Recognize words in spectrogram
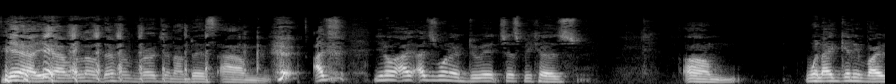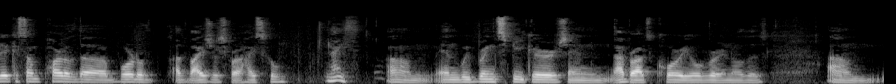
yeah, yeah, I'm a little different virgin on this. Um, I just, you know, I, I just want to do it just because, um, when I get invited, because I'm part of the board of advisors for a high school, Nice. um, and we bring speakers, and I brought Corey over and all this. Um,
